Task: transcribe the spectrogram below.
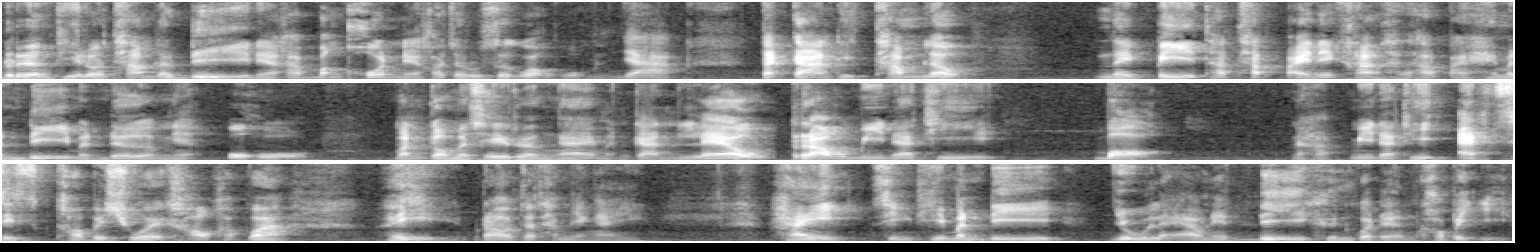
เรื่องที่เราทำแล้วดีเนี่ยครับบางคนเนี่ยเขาจะรู้สึกว่าโอ้โหมันยาก แต่การที่ทำแล้วในปีถัดๆไปในครั้งถัดๆไปให้มันดีเหมือนเดิมเนี่ยโอ้โห มันก็ไม่ใช่เรื่องง่ายเหมือนกัน แล้วเรามีหน้าที่บอกนะครับมีหน้าที่ assist เข้าไปช่วยเขาครับว่าเฮ้ยเราจะทำยังไง ให้สิ่งที่มันดี อยู่แล้วเนี่ยดีขึ้นกว่าเดิมเข้าไปอีก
